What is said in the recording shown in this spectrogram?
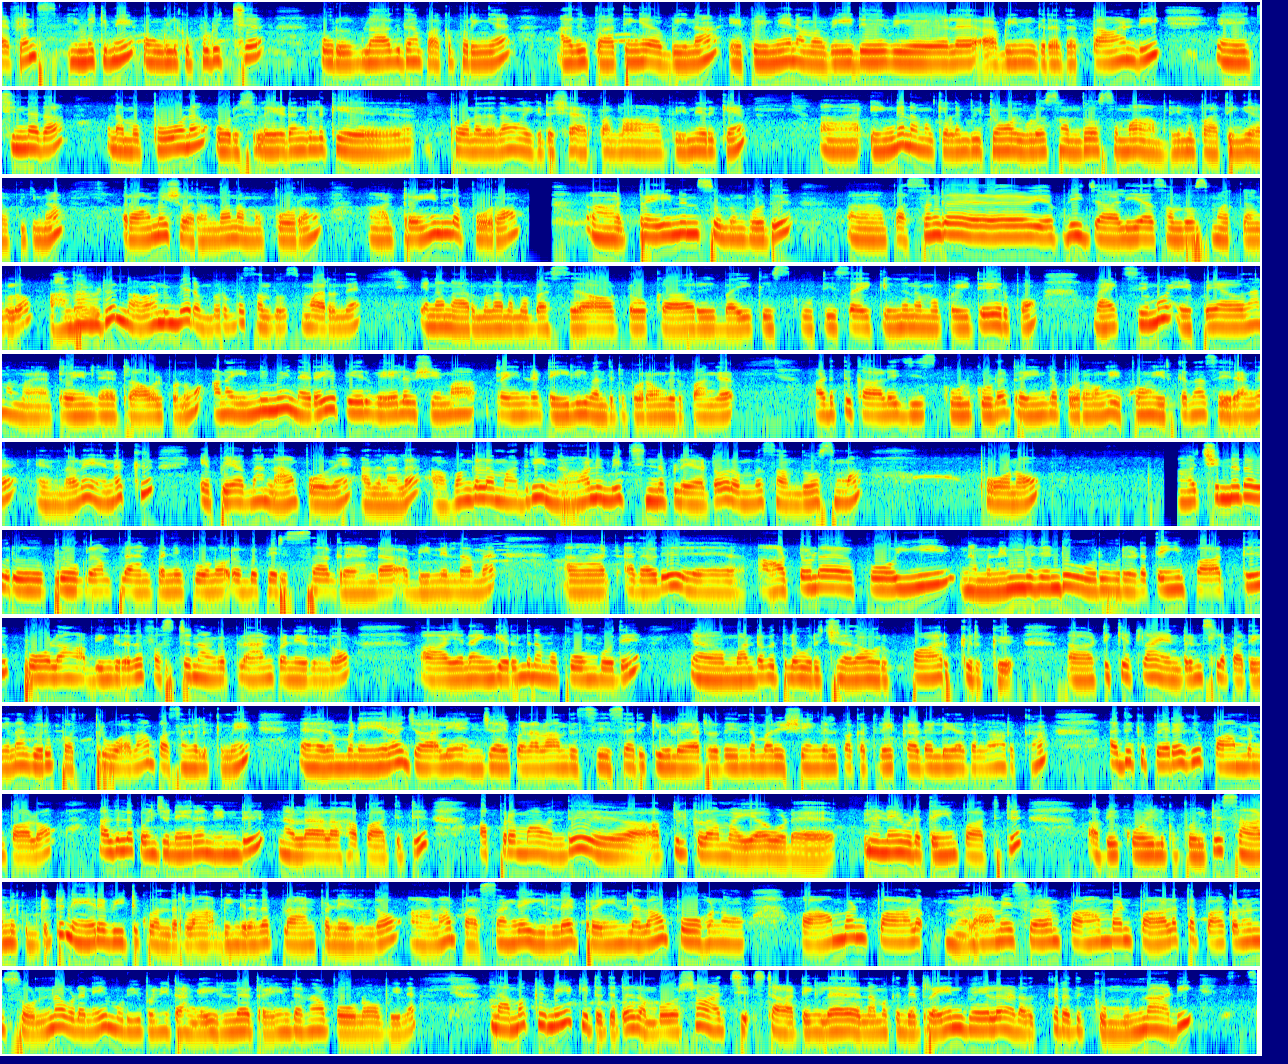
Hi friends இன்றைக்குமே உங்களுக்கு பிடிச்ச ஒரு vlog தான் பார்க்க போகிறீங்க அது பார்த்தீங்க அப்படின்னா எப்பயுமே நம்ம வீடு வேலை அப்படிங்கிறத தாண்டி சின்னதாக நம்ம போன ஒரு சில இடங்களுக்கு போனதை தான் உங்ககிட்ட ஷேர் பண்ணலாம் அப்படின்னு இருக்கேன். எங்கே நம்ம கிளம்பிட்டோம் இவ்வளோ சந்தோஷமா அப்படின்னு பார்த்தீங்க அப்படின்னா ராமேஸ்வரம் தான் நம்ம போகிறோம் ட்ரெயினில் போகிறோம் ட்ரெயினுன்னு சொல்லும்போது பசங்க எப்படி ஜாலியாக சந்தோஷமாக இருக்காங்களோ அதை விட நானுமே ரொம்ப ரொம்ப சந்தோஷமாக இருந்தேன். ஏன்னா நார்மலாக நம்ம bus auto car bike scooty சைக்கிள்னு நம்ம போயிட்டே இருப்போம். மேக்ஸிமம் எப்போயாவது தான் நம்ம ட்ரெயினில் ட்ராவல் பண்ணுவோம். ஆனால் இன்னுமே நிறைய பேர் வேலை விஷயமா ட்ரெயினில் டெய்லி வந்துட்டு போகிறவங்க இருப்பாங்க. அடுத்து காலேஜு ஸ்கூல் கூட ட்ரெயினில் போகிறவங்க இப்போவும் இருக்க தான் செய்கிறாங்க இருந்தாலும் எனக்கு எப்போயாவது தான் நான் போவேன். அதனால் அவங்கள மாதிரி நானுமே சின்ன பிள்ளையாட்டம் ரொம்ப சந்தோஷமாக போனோம். சின்னதாக ஒரு ப்ரோக்ராம் பிளான் பண்ணி போனோம். ரொம்ப பெருசாக கிராண்டாக அப்படின்னு இல்லாமல் அதாவது ஆட்டோவில் போய் நம்ம நின்று நின்று ஒரு ஒரு இடத்தையும் பார்த்து போகலாம் அப்படிங்கிறத ஃபஸ்ட்டு நாங்கள் பிளான் பண்ணியிருந்தோம். ஏன்னா இங்கேருந்து நம்ம போகும்போதே மண்டபத்தில் ஒரு சின்னதாக ஒரு பார்க் இருக்குது டிக்கெட்லாம் என்ட்ரன்ஸில் பார்த்தீங்கன்னா வெறும் பத்து ரூபா தான் பசங்களுக்குமே. ரொம்ப நேரம் ஜாலியாக என்ஜாய் பண்ணலாம். அந்த சரிக்கு சறுக்கி விளையாடுறது இந்த மாதிரி விஷயங்கள் பக்கத்துலேயே கடல் அதெல்லாம் இருக்கும். அதுக்கு பிறகு பாம்பன் பாலம். அதில் கொஞ்சம் நேரம் நின்று நல்லா அழகாக பார்த்துட்டு அப்புறமா வந்து அப்துல் கலாம் ஐயாவோட நினைவிடத்தையும் பார்த்துட்டு அப்படியே கோயிலுக்கு போயிட்டு சாமி கும்பிட்டுட்டு நேராக வீட்டுக்கு வந்துடலாம் அப்படிங்கிறத பிளான் பண்ணியிருந்தோம். ஆனால் பசங்க இல்லை ட்ரெயினில் தான் போகணும். பாம்பன் பா பாலம். ராமேஸ்வரம் பாம்பன் பாலத்தை பார்க்கணுன்னு சொன்ன உடனே முடிவு பண்ணிட்டாங்க. இல்லை ட்ரெயினில் தான் போகணும் அப்படின்னு. நமக்குமே கிட்டத்தட்ட ரொம்ப வருஷம் ஆச்சு ஸ்டார்டிங்கில் நமக்கு இந்த ட்ரெயின் வேலை நடக்கிறதுக்கு முன்னாடி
